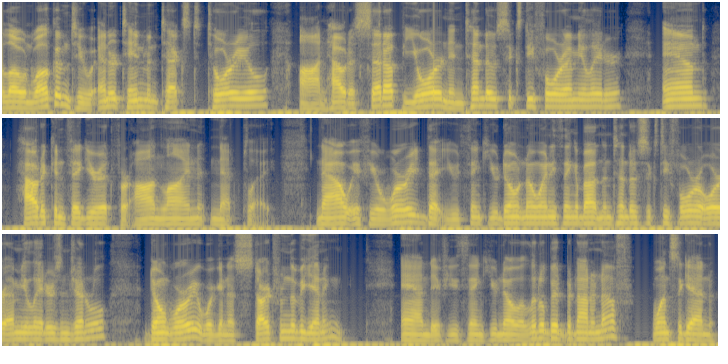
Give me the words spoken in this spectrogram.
Hello and welcome to Entertainment Tech's tutorial on how to set up your Nintendo 64 emulator and how to configure it for online netplay. Now, if you're worried that you think you don't know anything about Nintendo 64 or emulators in general, don't worry, we're going to start from the beginning. And if you think you know a little bit but not enough, once again,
